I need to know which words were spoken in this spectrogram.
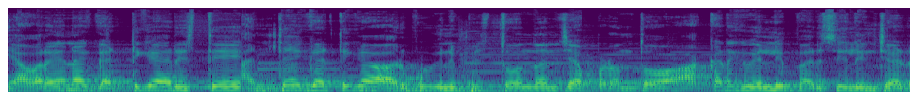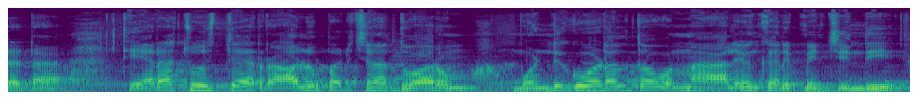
ఎవరైనా గట్టిగా అరిస్తే అంతే గట్టిగా అరుపు వినిపిస్తోందని చెప్పడంతో అక్కడికి వెళ్ళి పరిశీలించాడట. తీరా చూస్తే రాళ్ళు పరిచిన ద్వారం మొండి గోడలతో ఉన్న ఆలయం కనిపించింది.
